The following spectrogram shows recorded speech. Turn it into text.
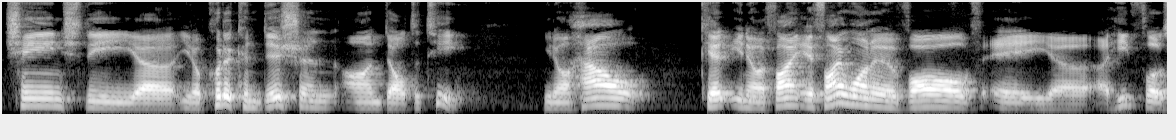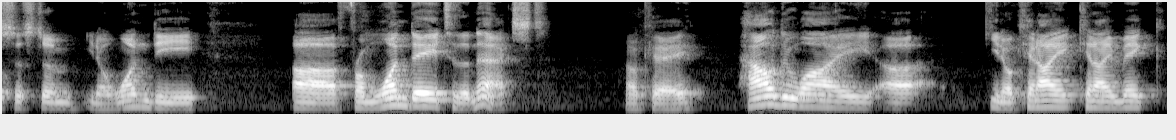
change the uh, you know put a condition on delta t. You know how can, you know, if I if I want to evolve a, uh, a heat flow system, you know, one D uh, from one day to the next, okay, how do I, uh, you know, can I can I make,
